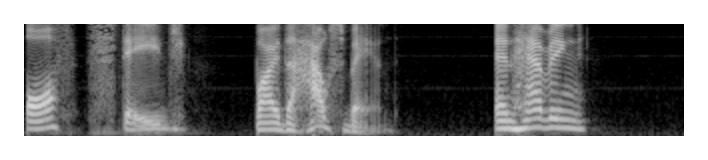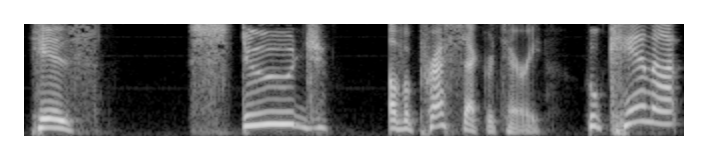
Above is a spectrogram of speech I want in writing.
off stage by the house band and having his stooge of a press secretary who cannot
